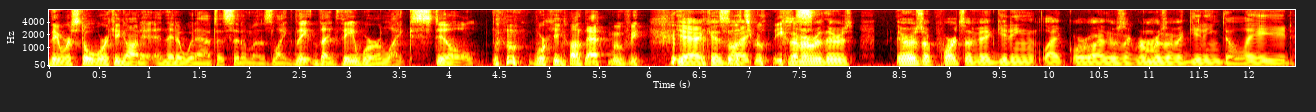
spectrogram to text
They were still working on it, and then it went out to cinemas. Like they, like they were like still working on that movie. Yeah, because like because I remember there's there was reports of it getting like or like, there was like rumors of it getting delayed,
